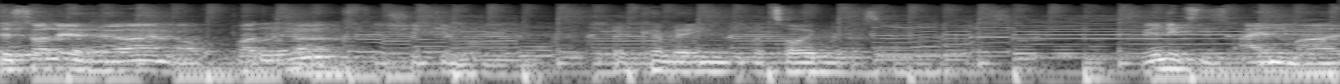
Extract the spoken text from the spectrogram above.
Das soll er hören auf Podcast. Ich schicke ihm den. Vielleicht können wir ihn überzeugen, dass er dabei ist. Wenigstens einmal.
